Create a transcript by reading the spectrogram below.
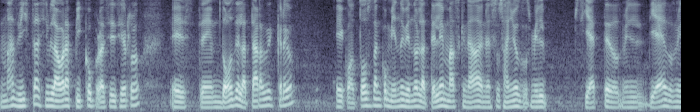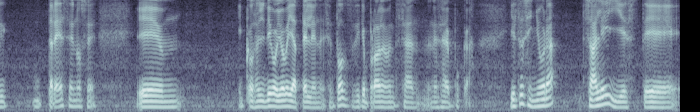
más vista, así la hora pico, por así decirlo. Este, dos de la tarde, creo. Eh, cuando todos están comiendo y viendo la tele, más que nada en esos años 2007, 2010, 2013, no sé. Eh, y, o yo digo, yo veía tele en ese entonces, así que probablemente sea en, esa época. Y esta señora sale y este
